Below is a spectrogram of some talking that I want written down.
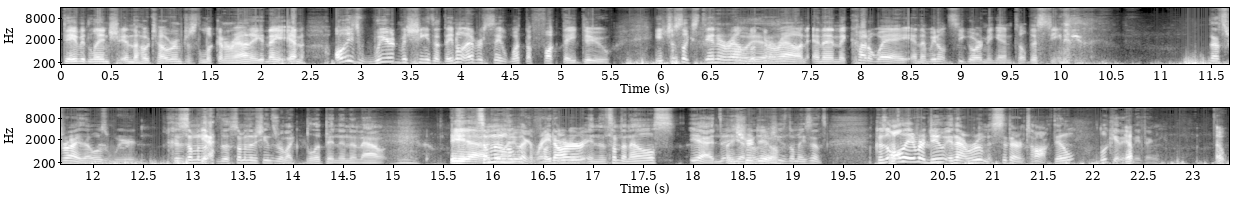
David Lynch in the hotel room just looking around, and, they, and all these weird machines that they don't ever say what the fuck they do. He's just like standing around Oh, looking yeah. around, and then they cut away, and then we don't see Gordon again until this scene. that's right. That was weird because some of Yeah. the, some of the machines were like blipping in and out. yeah, some of them look like radar, and then something else. Yeah, They yeah, sure do. machines don't make sense because all they ever do in that room is sit there and talk. They don't look at Yep. anything. Nope.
